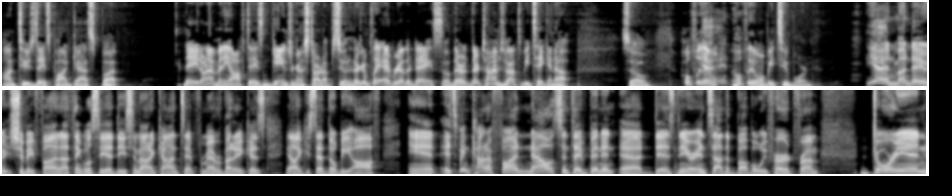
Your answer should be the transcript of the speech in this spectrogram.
on Tuesday's podcast, but they don't have many off days and games are going to start up soon and they're going to play every other day. So their their time's about to be taken up. So hopefully Yeah, they won't- hopefully they won't be too bored. Yeah, and Monday should be fun. I think we'll see a decent amount of content from everybody because, yeah, like you said, they'll be off, and it's been kind of fun now since they've been in uh, Disney or inside the bubble. We've heard from Dorian,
